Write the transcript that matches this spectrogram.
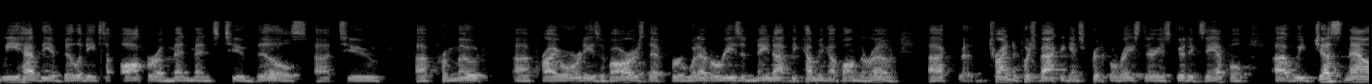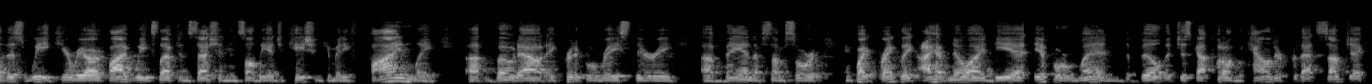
we have the ability to offer amendments to bills uh, to uh, promote uh, priorities of ours that, for whatever reason, may not be coming up on their own. Uh, trying to push back against critical race theory is a good example. Uh, we just now this week, here we are, five weeks left in session, and saw the Education Committee finally uh, vote out a critical race theory uh, ban of some sort. And quite frankly, I have no idea if or when the bill that just got put on the calendar for that subject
